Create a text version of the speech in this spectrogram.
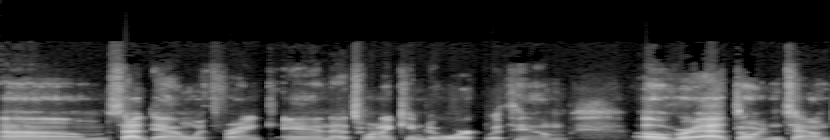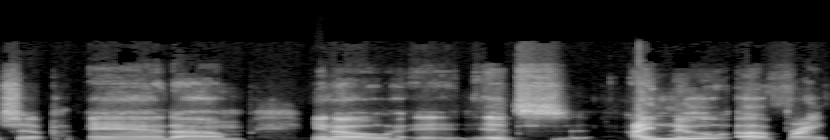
um, sat down with Frank, and that's when I came to work with him over at Thornton Township. And um, you know, it, it's I knew of Frank.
